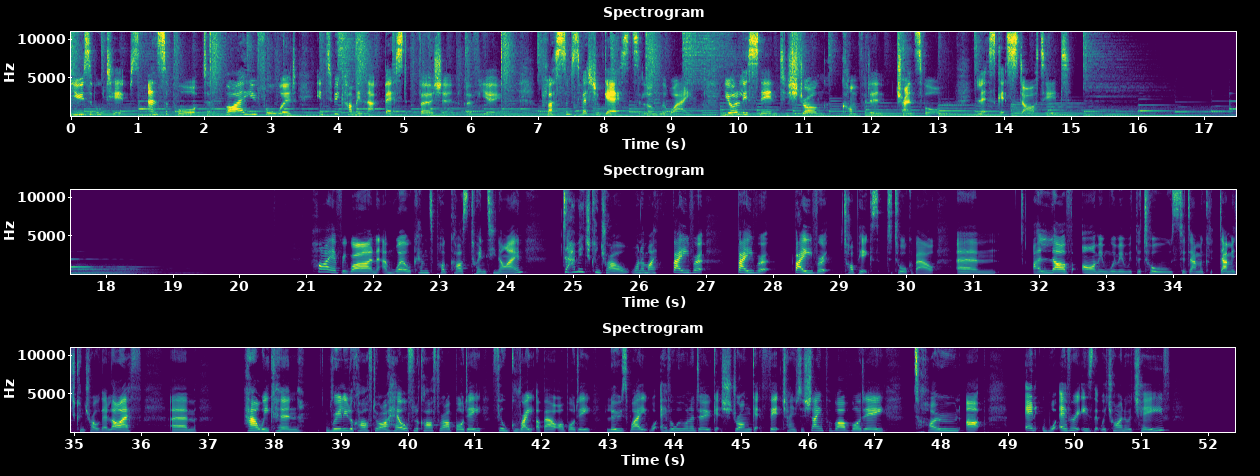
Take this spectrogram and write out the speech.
usable tips, and support to fire you forward into becoming that best version of you, plus some special guests along the way. You're listening to Strong, Confident, Transform. Let's get started. Hi, everyone, and welcome to podcast 29 Damage Control, one of my favorite, favorite, favorite topics to talk about. Um, I love arming women with the tools to damage, damage control their life, um, how we can really look after our health, look after our body, feel great about our body, lose weight, whatever we want to do, get strong, get fit, change the shape of our body, tone up, any whatever it is that we're trying to achieve,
